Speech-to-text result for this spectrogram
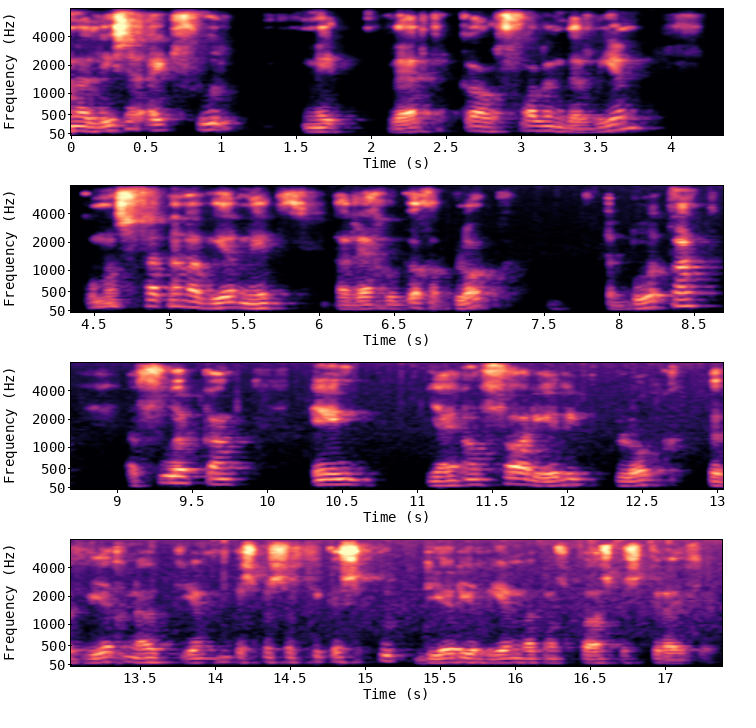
analise uitvoer met vertikaal vallende reën. Kom ons vat nou maar weer net 'n reghoekige blok, 'n bokant, 'n voorkant en jy aanvaar hierdie blok beweeg nou teen 'n spesifieke spoed deur die reën wat ons pas beskryf het.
